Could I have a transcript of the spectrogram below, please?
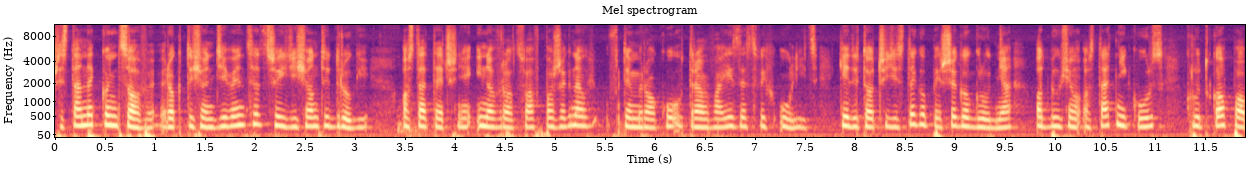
Przystanek końcowy, rok 1962. Ostatecznie Inowrocław pożegnał w tym roku tramwaje ze swych ulic, kiedy to 31 grudnia odbył się ostatni kurs krótko po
